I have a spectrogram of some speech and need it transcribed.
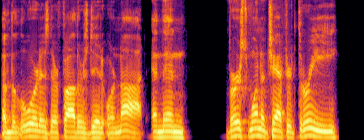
of the Lord as their fathers did or not. And then verse 1 of chapter 3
